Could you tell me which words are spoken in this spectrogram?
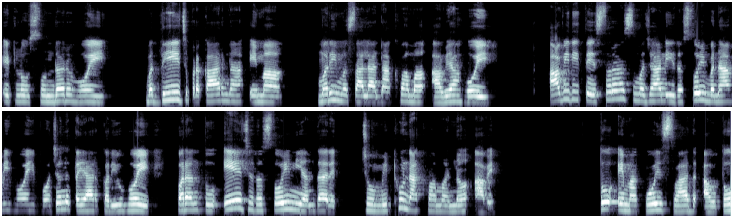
એટલો સુંદર હોય, બધી જ પ્રકારના એમાં મરી મસાલા નાખવામાં આવ્યા હોય આવી રીતે સરસ મજાની રસોઈ બનાવી હોય, ભોજન તૈયાર કર્યું હોય, પરંતુ એ જ રસોઈની અંદર જો મીઠું નાખવામાં ન આવે, તો એમાં કોઈ સ્વાદ આવતો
